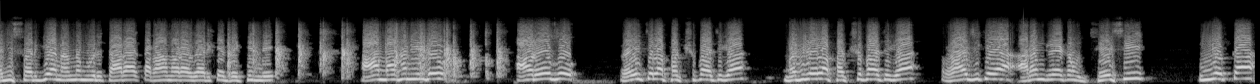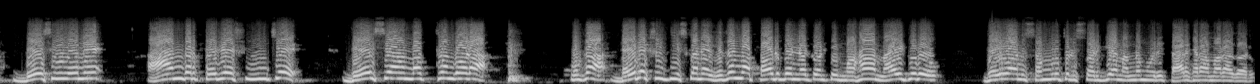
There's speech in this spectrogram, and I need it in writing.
అది స్వర్గీయ నందమూరి తారక రామారావు గారికే దక్కింది. ఆ మహనీయుడు ఆ రోజు రైతుల పక్షపాతిగా మహిళల పక్షపాతిగా రాజకీయ అరంగేటం చేసి ఈ యొక్క దేశంలోనే ఆంధ్రప్రదేశ్ నుంచే దేశం మొత్తం కూడా ఒక డైరెక్షన్ తీసుకునే విధంగా పాటుపడినటువంటి మహానాయకుడు దైవాను సమృతుడు స్వర్గీయ నందమూరి తారక రామారావు గారు.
